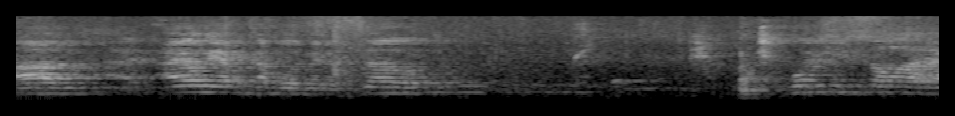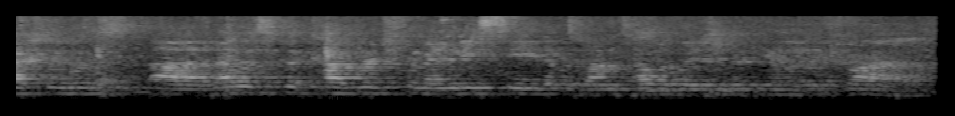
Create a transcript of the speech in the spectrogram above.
um, I I only have a couple of minutes. So, what you saw actually was uh, that was the coverage from NBC that was on television at the Olympic trials.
